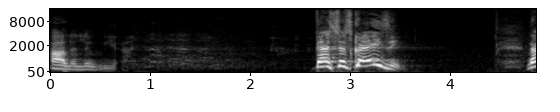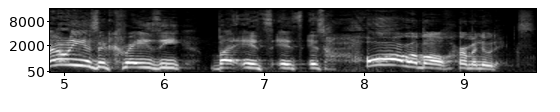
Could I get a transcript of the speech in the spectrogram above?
Hallelujah. That's just crazy. Not only is it crazy, but it's, it's, it's horrible hermeneutics.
